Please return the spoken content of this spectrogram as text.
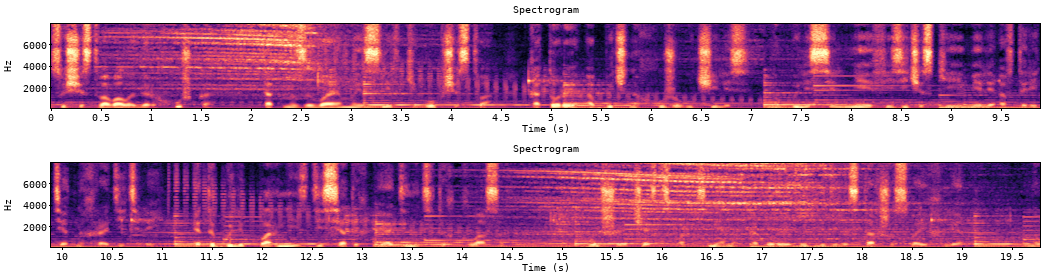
существовала верхушка, так называемые сливки общества, которые обычно хуже учились, но были сильнее физически и имели авторитетных родителей. Это были парни из 10 и 11 классов, большая часть спортсменов, которые выглядели старше своих лет. Но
